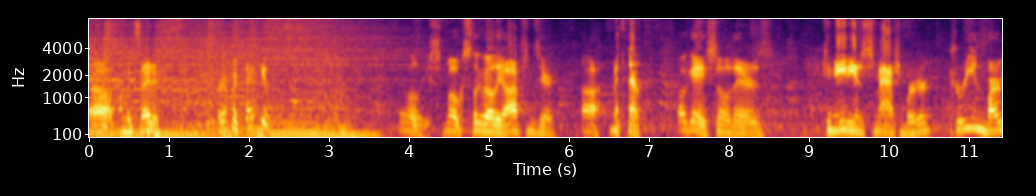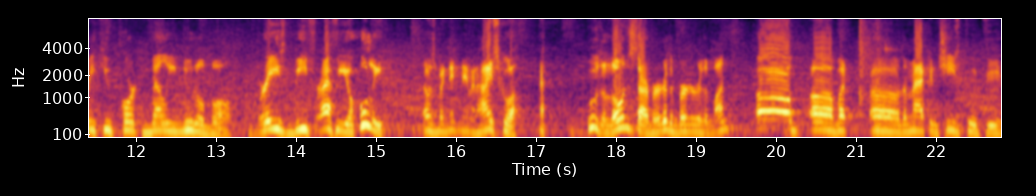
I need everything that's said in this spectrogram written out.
Oh, I'm excited. Terrific, thank you. Holy smokes, look at all the options here. Oh, man. Okay, so there's Canadian smash burger, Korean barbecue pork belly noodle bowl, braised beef ravioli. That was my nickname in high school. Ooh, the Lone Star Burger, the burger of the month. Oh, oh, but oh, the mac and cheese poutine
